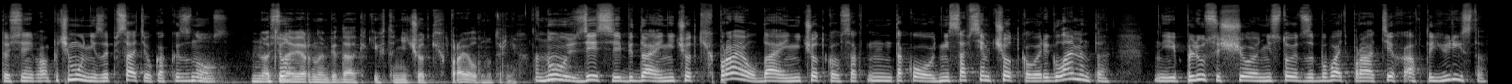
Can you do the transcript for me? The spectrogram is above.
То есть а почему не записать его как износ? Ну, это, он... наверное, беда каких-то нечетких правил внутренних. Ну, здесь и беда и нечетких правил, да, и нечеткого такого не совсем четкого регламента. И плюс еще не стоит забывать про тех автоюристов,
